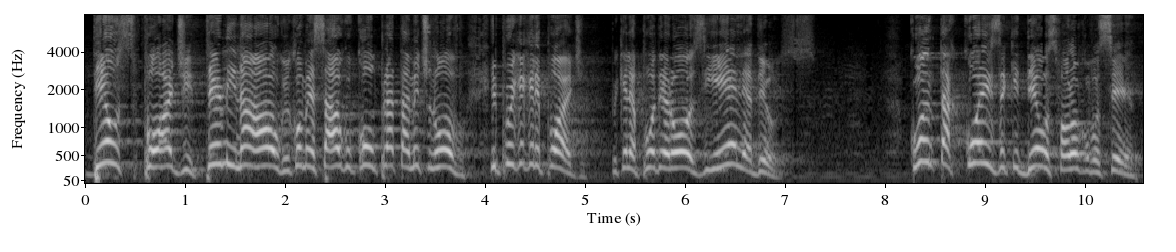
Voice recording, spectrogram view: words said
Deus pode terminar algo e começar algo completamente novo. E por que, que Ele pode? Porque Ele é poderoso e Ele é Deus. Quanta coisa que Deus falou com você,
